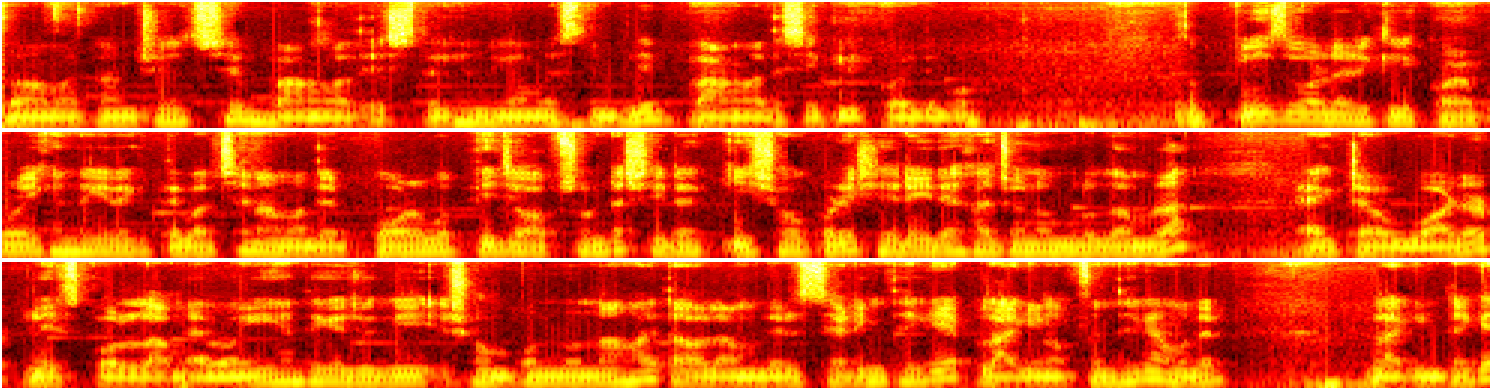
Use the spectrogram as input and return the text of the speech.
তো আমার কান্ট্রি হচ্ছে বাংলাদেশ। তো এখান থেকে আমরা সিম্পলি বাংলাদেশে ক্লিক করে দেবো। তো প্লিজ অর্ডারে ক্লিক করার পর এখান থেকে দেখতে পাচ্ছেন আমাদের পরবর্তী যে অপশনটা সেটা কি শো করে, সেটাই দেখার জন্য মূলত আমরা একটা অর্ডার প্লেস করলাম। এবং এখান থেকে যদি সম্পন্ন না হয়, তাহলে আমাদের সেটিং থেকে প্লাগ ইন অপশন থেকে আমাদের প্লাগ ইনটাকে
